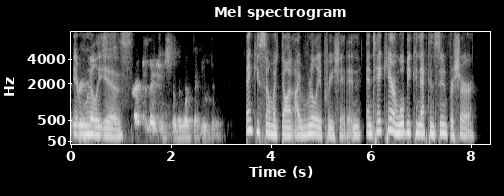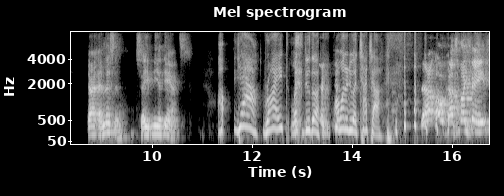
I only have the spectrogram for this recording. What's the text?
It, it really, really is. Congratulations for the work that you do. Thank you so much, Donn. I really appreciate it. And and take care and we'll be connecting soon for sure. Yeah, and listen, save me a dance. Uh, yeah, right. Let's do the. I want to do a cha cha. oh, that's my fave.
